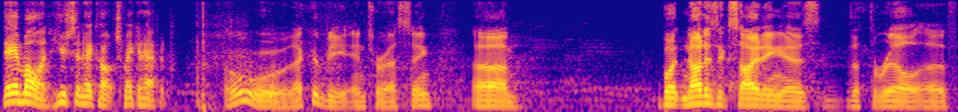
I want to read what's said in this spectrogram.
Dan Mullen, Houston head coach, make it happen. Oh, that could be interesting. Um, but not as exciting as the thrill of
